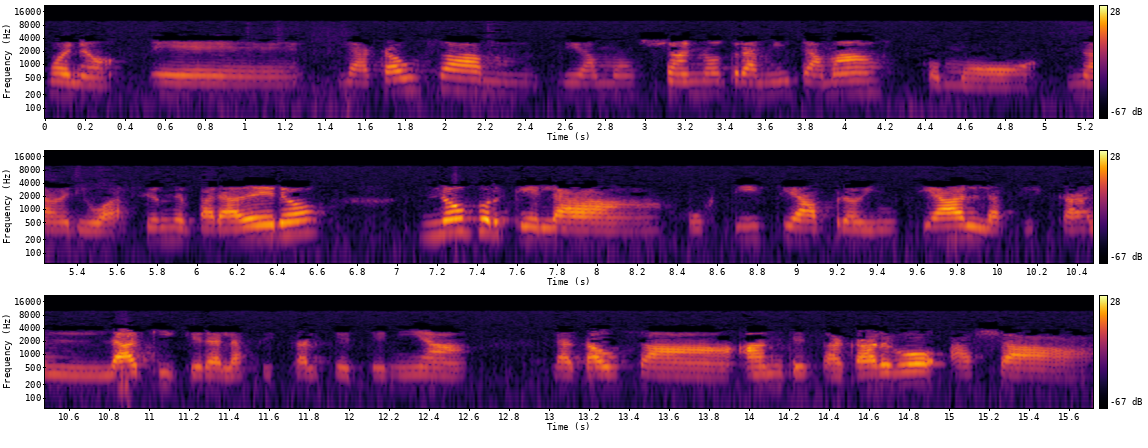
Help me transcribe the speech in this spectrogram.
Bueno, eh, la causa, digamos, ya no tramita más como una averiguación de paradero, no porque la justicia provincial, la fiscal Laki, que era la fiscal que tenía la causa antes a cargo, haya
